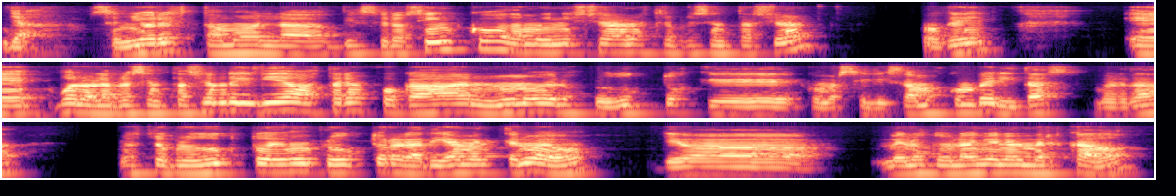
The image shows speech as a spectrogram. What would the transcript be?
Ya, señores, estamos en las 10.05, damos inicio a nuestra presentación, ¿ok? Eh, bueno, la presentación de hoy día va a estar enfocada en uno de los productos que comercializamos con Veritas, ¿verdad? Nuestro producto es un producto relativamente nuevo, lleva menos de un año en el mercado,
